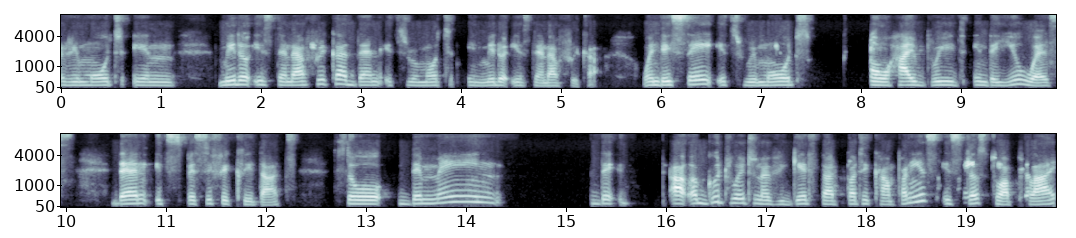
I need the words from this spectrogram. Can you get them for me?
remote in Middle East and Africa, then it's remote in Middle East and Africa. When they say it's remote or hybrid in the US, then it's specifically that. So the main the a, a good way to navigate third party companies is just to apply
